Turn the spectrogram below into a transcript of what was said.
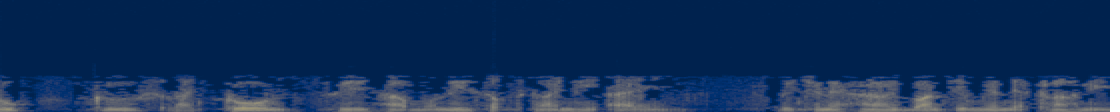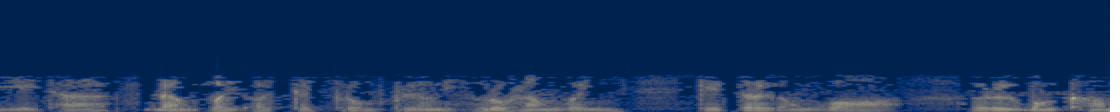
នោះ គឺស្ដេចកូនស៊ីហមុនីសប្តាហ៍នេះឯងដូច្នេះហើយបានជាមានអ្នកខ្លះនិយាយថាដើម្បីឲ្យកិច្ចព្រមព្រៀងនេះរស់ឡើងវិញ គេត្រូវអង្វរឬបង្ខំ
